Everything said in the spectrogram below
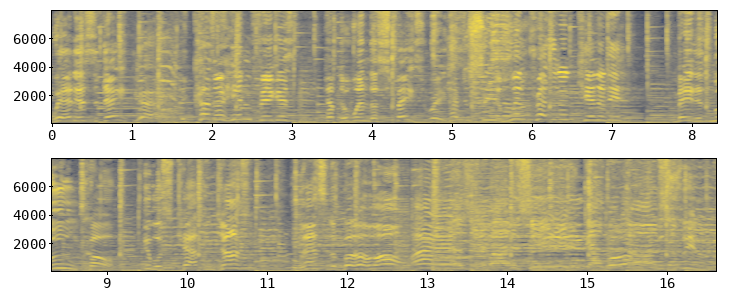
where it is today. Yeah. Because her hidden figures helped to win the space race. Have you seen And her? when President Kennedy made his moon call, it was Captain Johnson who answered above all. I Has anybody seen Katherine Johnson? her?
